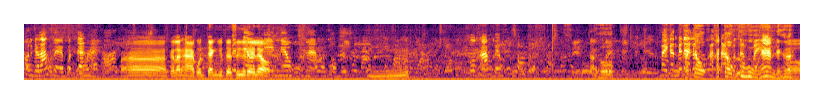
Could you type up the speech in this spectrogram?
คนกำลังแสคนแต่งหายพาอ่ากำลังหาคนแต่งอยู่แต่ซื้อได้แล้ว เป็นแนวอกหัก อืม อกหักแบบ โอ้โหไปกันไม่ได้เขาแล้วเจ้าเขาเจ้าคือหูงานเด้ออ๋อ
